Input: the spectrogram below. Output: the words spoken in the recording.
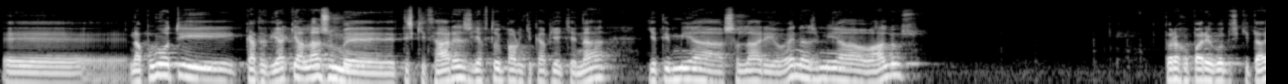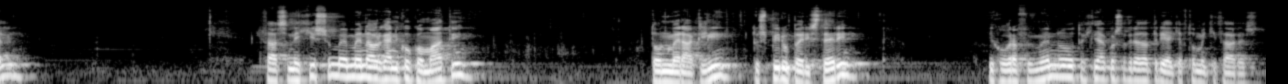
Ε, να πούμε ότι κατά διάρκεια αλλάζουμε τις κιθάρες, γι' αυτό υπάρχουν και κάποια κενά γιατί μία σολάρει ο ένας, μία ο άλλος. Τώρα έχω πάρει εγώ τη σκητάλη. Θα συνεχίσουμε με ένα οργανικό κομμάτι. τον Μερακλή του Σπύρου Περιστέρη ηχογραφημένο το 1933 και αυτό με κιθάρες.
